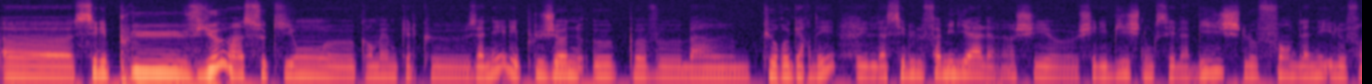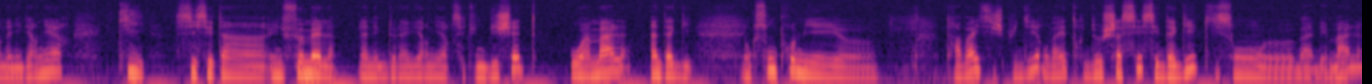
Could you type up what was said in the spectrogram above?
euh, c'est les plus vieux, hein, ceux qui ont euh, quand même quelques années. Les plus jeunes, eux, peuvent euh, ben, que regarder. La cellule familiale hein, chez, chez les biches, donc c'est la biche, le fan de l'année et le fan de l'année dernière, qui, si c'est un- une femelle l'année de l'année dernière, c'est une bichette, ou un mâle, un daguet. Donc son premier travail, si je puis dire, va être de chasser ces daguets qui sont euh, ben, des mâles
